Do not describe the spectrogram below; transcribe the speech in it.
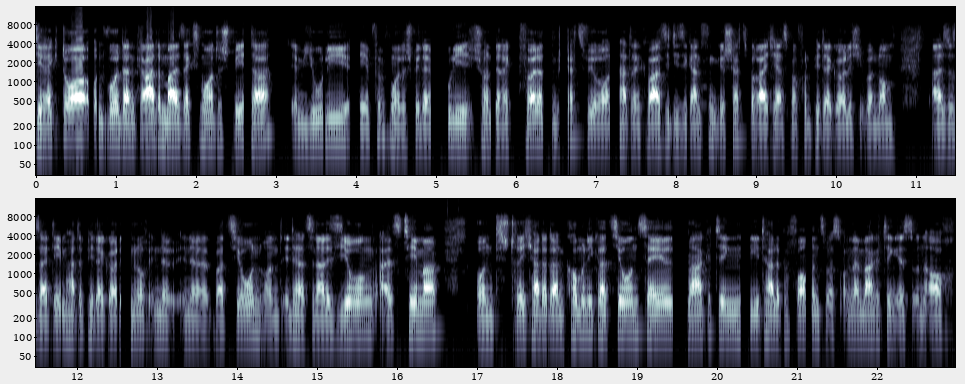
Direktor und wurde dann gerade mal sechs Monate später im Juli, nee, fünf Monate später im Juli schon direkt befördert zum Geschäftsführer und hat dann quasi diese ganzen Geschäftsbereiche erstmal von Peter Görlich übernommen. Also seitdem hatte Peter Görlich nur noch Innovation und Internationalisierung als Thema und Strich hatte dann Kommunikation, Sales, Marketing, digitale Performance, was Online-Marketing ist und auch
